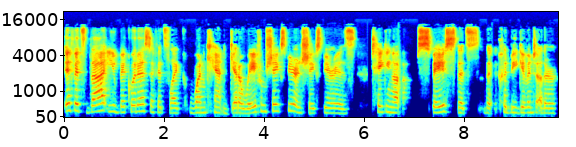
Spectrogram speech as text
If it's that ubiquitous, if it's like one can't get away from Shakespeare and Shakespeare is taking up space that's that could be given to other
